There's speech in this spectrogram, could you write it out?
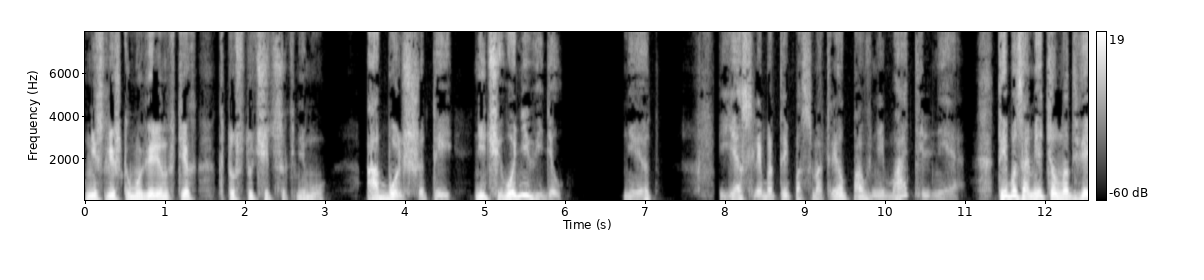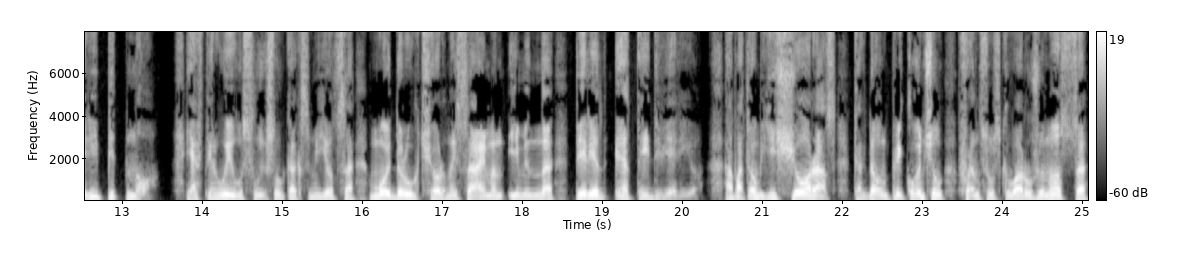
не слишком уверен в тех, кто стучится к нему. А больше ты ничего не видел? Нет. Если бы ты посмотрел повнимательнее, ты бы заметил на двери пятно. Я впервые услышал, как смеется мой друг Черный Саймон именно перед этой дверью. А потом еще раз, когда он прикончил французского оруженосца,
